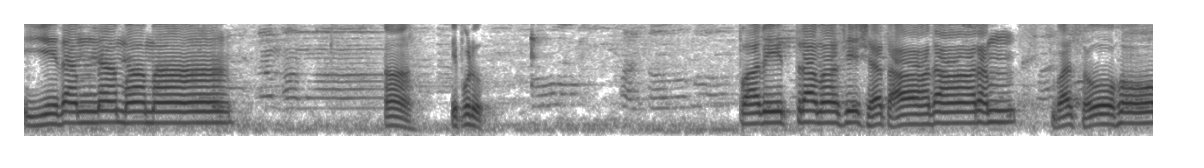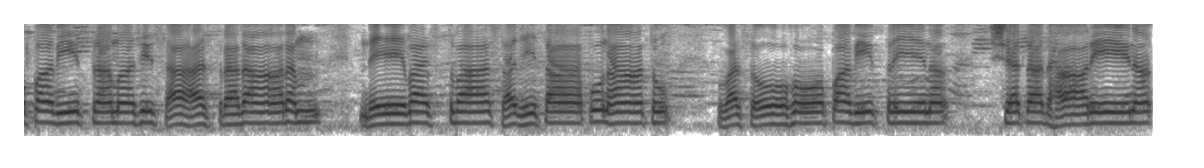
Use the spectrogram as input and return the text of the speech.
ఇదం న ఇప్పుడు. పవిత్రమసి శతాదారం వసోః పవిత్రమసి సహస్రదారం దేవస్త్వా సవితా పునాతు వసోః పవిత్రేణ శతధారేణ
